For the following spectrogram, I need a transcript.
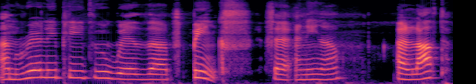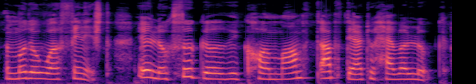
I'm really pleased with the Sphinx, said Anneena. At last, the model was finished. It looked so good they called Mom upstairs to have a look.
